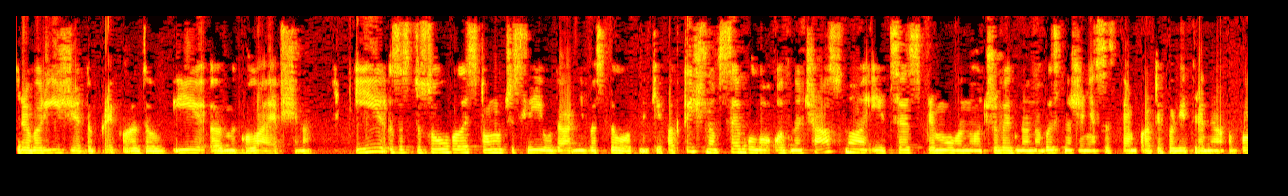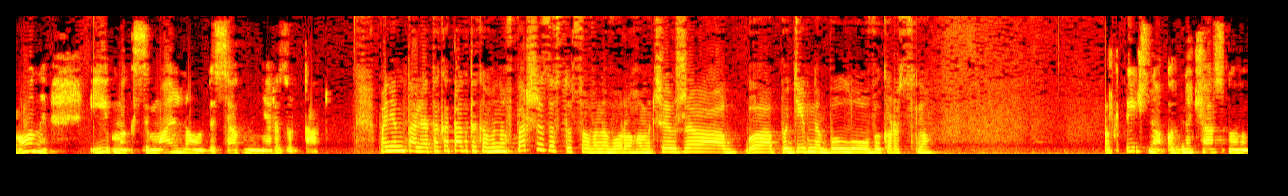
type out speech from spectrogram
Криворіжжя, до прикладу, і Миколаївщина. І застосовувались в тому числі і ударні безпілотники. Фактично, все було одночасно, і це спрямовано очевидно на виснаження систем протиповітряної оборони і максимального досягнення результату. Пані Наталя, така тактика вона вперше застосована ворогом, чи вже е, подібне було використано? Фактично одночасного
